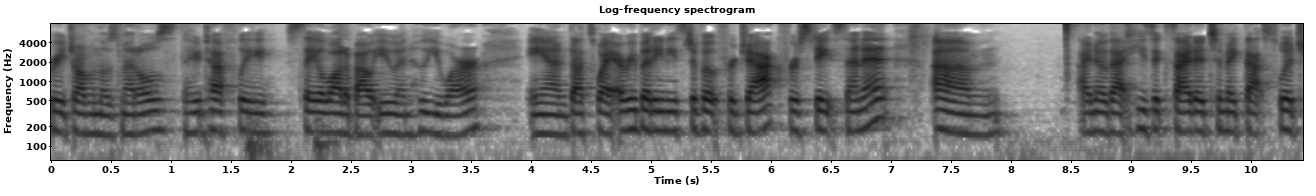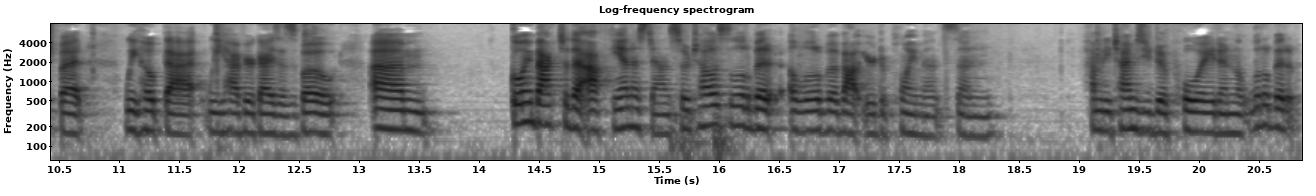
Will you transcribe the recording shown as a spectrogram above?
great job on those medals. They definitely say a lot about you and who you are. And that's why everybody needs to vote for Jack for state senate. Um, I know that he's excited to make that switch, but we hope that we have your guys' vote. Um, going back to the Afghanistan, so tell us a little bit, a little bit about your deployments and how many times you deployed, and a little bit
